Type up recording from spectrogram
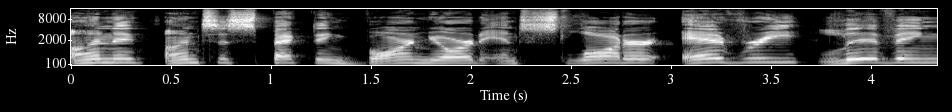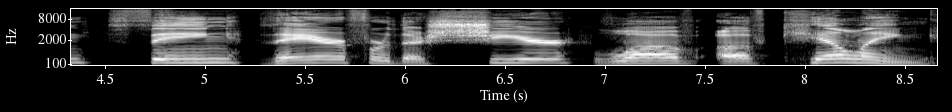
un- unsuspecting barnyard and slaughter every living thing there for the sheer love of killing.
